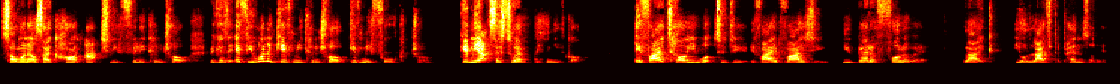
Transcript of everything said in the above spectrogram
someone else I can't actually fully control. Because if you want to give me control, give me full control. Give me access to everything you've got. If I tell you what to do, if I advise you, you better follow it. Like your life depends on it.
